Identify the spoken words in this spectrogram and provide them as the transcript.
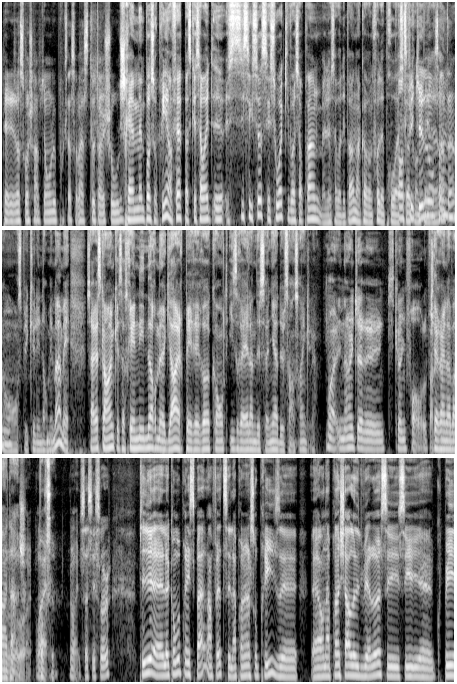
Pereira soit champion là, pour que ça se fasse tout un show. là. Je serais même pas surpris, en fait, parce que ça va être. euh, si c'est ça, c'est soit qui va surprendre, ben là, ça va dépendre encore une fois de Pro On spécule, on s'entend. On spécule énormément, mais ça reste quand même que ça serait une énorme guerre Pereira contre Israël Adesanya à 205, là, Ouais, il y en a un qui, aurait- qui cogne fort. là, qui aurait un avantage Ouais, pour ouais. ça. Ouais, ça c'est sûr. Puis euh, le combat principal, en fait, c'est la première surprise. Euh, euh, on apprend Charles Oliveira, euh, coupé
